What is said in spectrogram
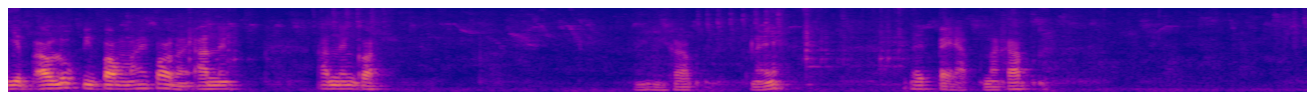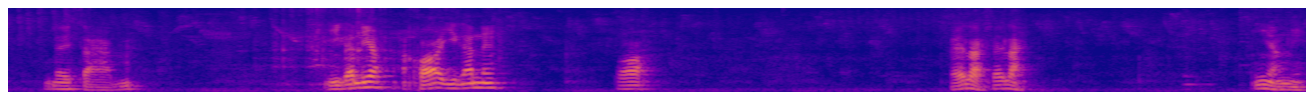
หยิบเอาลูกปิงปองมาให้พ่อหน่อยอันหนึ่งอันหนึ่งก่อนนี่ครับไหนได้แปดนะครับ ได้สามอีกอันเดียวขออีกอันหนึ่งพอใช่ล่ะใช่ล่ะนี่อย่างนี้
